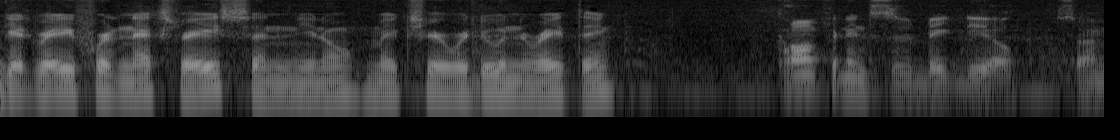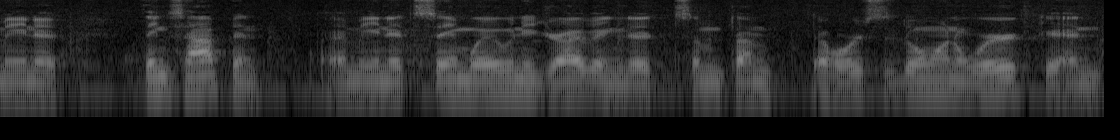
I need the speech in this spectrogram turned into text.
get ready for the next race, and you know, make sure we're doing the right thing. confidence is a big deal. So I mean, it, things happen. I mean, it's the same way when you're driving. That sometimes the horses don't want to work, and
